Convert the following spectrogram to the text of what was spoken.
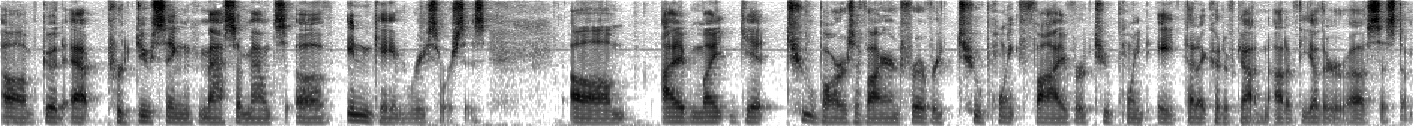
um, good at producing mass amounts of in-game resources um, I might get two bars of iron for every 2.5 or 2.8 that I could have gotten out of the other uh, system.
